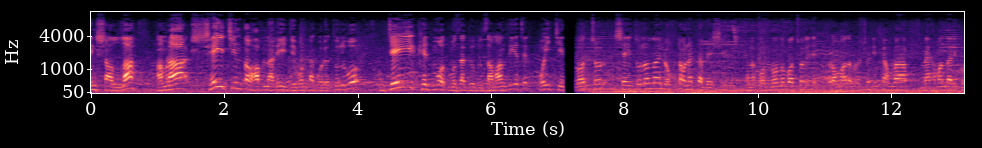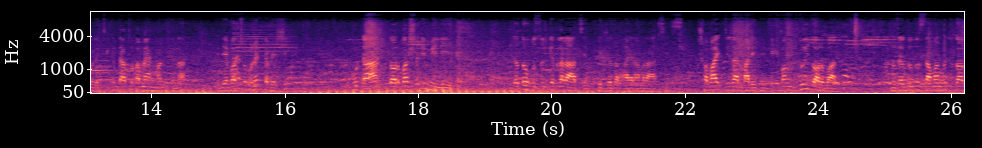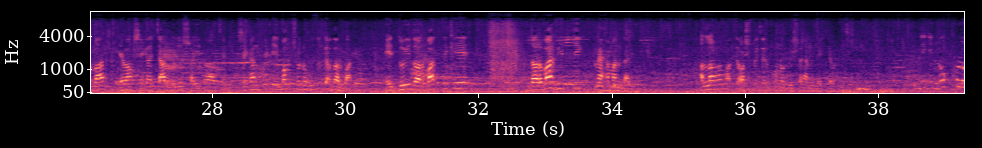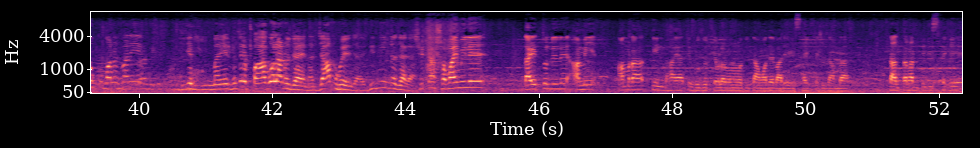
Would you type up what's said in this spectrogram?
ইনশাআল্লাহ আমরা সেই চিন্তা ভাবনা নিয়ে জীবনটা গড়ে তুলব। যেই খেদমত মুজাদ্দুজ্জামান দিয়েছেন, ওই চিন্তা বছর সেই তুলনায় লোকটা অনেকটা বেশি। মানে অন্য অন্য বছরে রমাদান শরীফে আমরা মেহমানদারি করেছি, কিন্তু এতটা মেহমান না। কিন্তু বছর অনেকটা বেশি। গোটা দরবার শরীফ মিলিয়ে যত হুজুর কেবলারা আছেন পীরজাদা ভাইয়ের আমরা আছি সবাই যে যার বাড়ি থেকে এবং দুই দরবার মুজাদুদ্দুজ্জামান হুজুর দরবার এবং সেখানে চার হুজুর শহীদ আছেন সেখান থেকে এবং ছোট হুজুর হুজুরকে দরবার। এই দুই দরবার থেকে দরবার ভিত্তিক মেহমানদারি। আল্লাহর রহমতে অসুবিধার কোনো বিষয় আমি দেখতে পাচ্ছি। লক্ষ লক্ষ মানুষ মানে যে মানে এর ভিতরে পা গলানো যায় না জাম হয়ে যায় বিভিন্ন জায়গায়? সেটা সবাই মিলে দায়িত্ব নিলে আমি আমরা তিন ভাই আছি, হুজুর কেবলার অনুমতিতে আমাদের বাড়ি এই সাইড থেকে যদি আমরা তালতালার ব্রিজ থেকে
